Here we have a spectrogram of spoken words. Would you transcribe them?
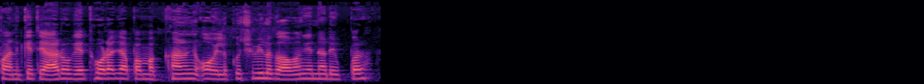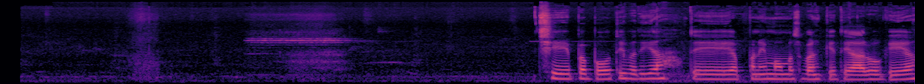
ਬਣ ਕੇ ਤਿਆਰ ਹੋ ਗਏ। ਥੋੜਾ ਜਿਹਾ ਆਪਾਂ ਮੱਖਣ ਆਇਲ ਕੁਝ ਵੀ ਲਗਾਵਾਂਗੇ ਇਹਨਾਂ ਦੇ ਉੱਪਰ। ਸ਼ੇਪ ਬਹੁਤ ਹੀ ਵਧੀਆ ਤੇ ਆਪਣੇ ਮੋਮਸ ਬਣ ਕੇ ਤਿਆਰ ਹੋ ਗਏ ਆ।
